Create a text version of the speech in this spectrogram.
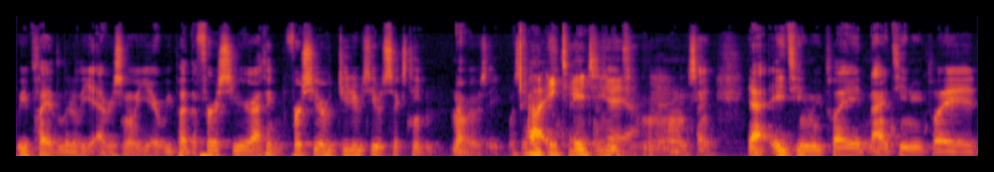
we played literally every single year. We played the first year. I think first year of GWC was 16. No, it was eight. Was it Uh, 18. 18, Yeah, 18, yeah. What am saying? Yeah, 18 we played, 19 we played,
